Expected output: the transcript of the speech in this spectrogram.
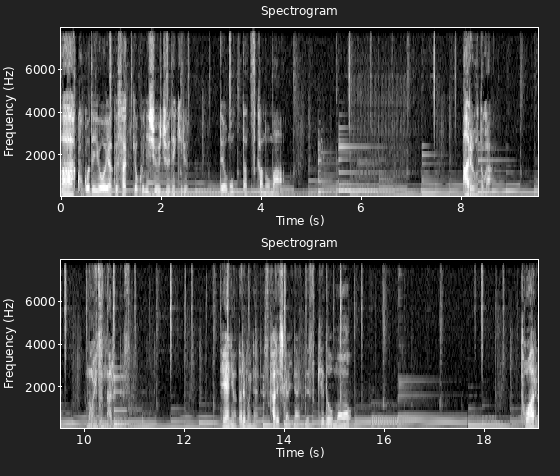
ああここでようやく作曲に集中できるって思ったつかの間ある音がノイズになるんです。部屋には誰もいないんです。彼しかいないんですけどもとある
